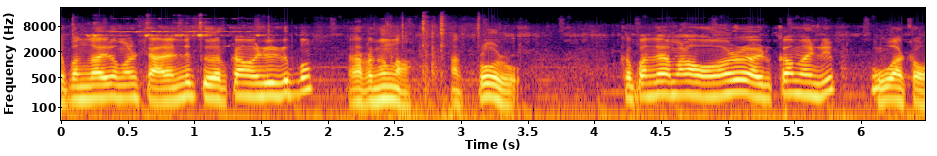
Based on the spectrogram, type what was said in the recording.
ഇപ്പം എന്തായാലും നമ്മൾ ചലഞ്ച് തീർക്കാൻ വേണ്ടിയിട്ട് ഇപ്പം ഇറങ്ങുന്ന അത്രേ ഉള്ളൂ. ഇപ്പം എന്തായാലും നമ്മൾ ഓർഡർ എടുക്കാൻ വേണ്ടി പോവാട്ടോ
